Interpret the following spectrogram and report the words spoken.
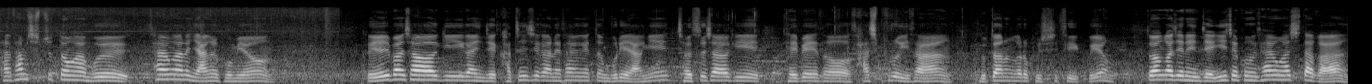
한 30초 동안 물 사용하는 양을 보면 그 일반 샤워기가 이제 같은 시간에 사용했던 물의 양이 절수 샤워기 대비해서 40% 이상 높다는 것을 보실 수 있고요. 또 한 가지는 이제 이 제품을 사용하시다가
